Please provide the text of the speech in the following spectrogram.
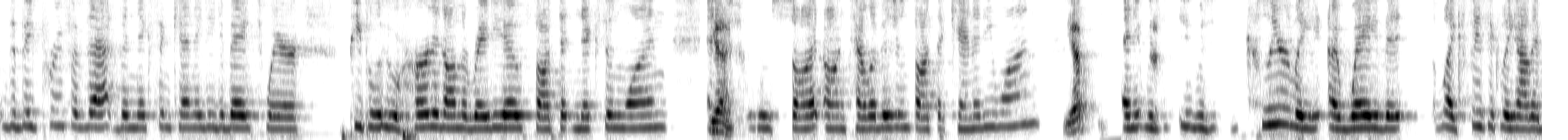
the big proof of that the Nixon Kennedy debates where people who heard it on the radio thought that Nixon won and yes. people who saw it on television thought that Kennedy won. Yep. And it was it was clearly a way that like physically how they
